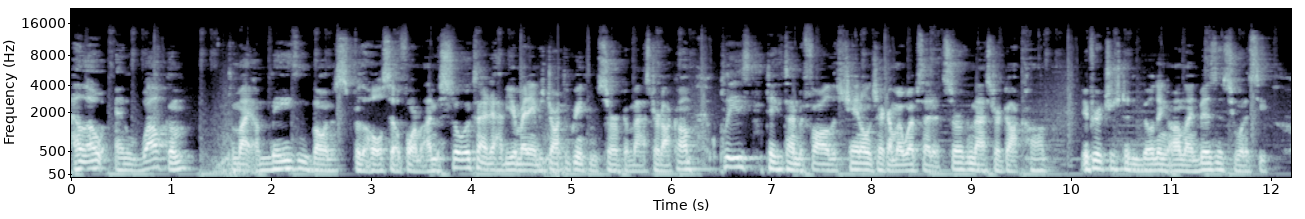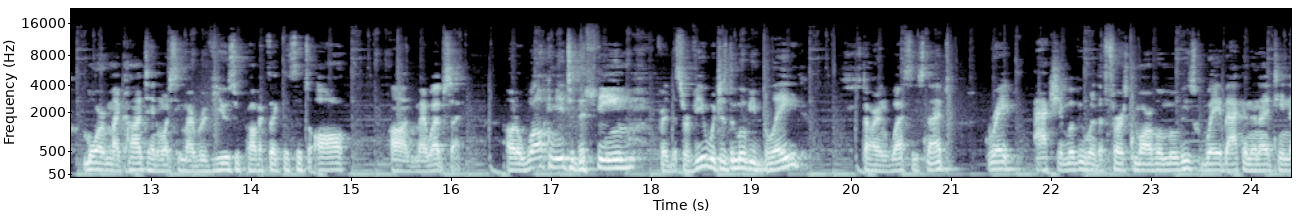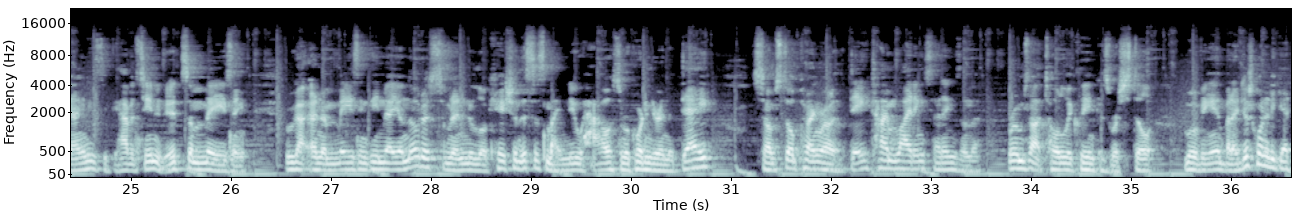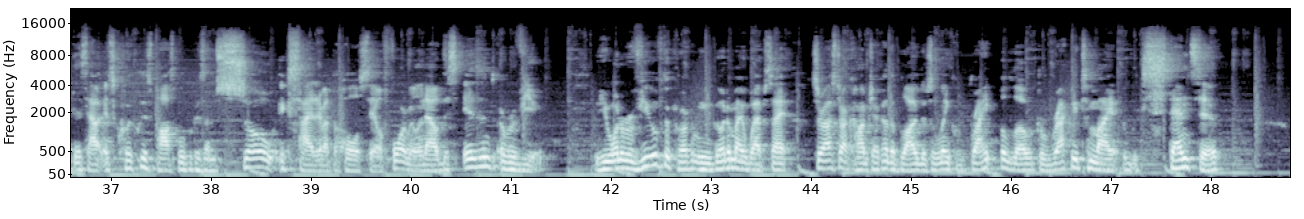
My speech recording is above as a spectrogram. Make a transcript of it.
Hello and welcome to my amazing bonus for the wholesale form. I'm so excited to have you here. My name is Jonathan Green from ServeNoMaster.com. Please take the time to follow this channel and check out my website at ServeNoMaster.com. If you're interested in building an online business, you want to see more of my content, want to see my reviews of products like this, it's all on my website. I want to welcome you to the theme for this review, which is the movie Blade, starring Wesley Snipes. Great action movie, one of the first Marvel movies way back in the 1990s. If you haven't seen it, it's amazing. We've got an amazing theme now. You'll notice I'm in a new location. This is my new house. I'm recording during the day. So I'm still playing around with daytime lighting settings and the room's not totally clean because we're still moving in. But I just wanted to get this out as quickly as possible because I'm so excited about the wholesale formula. Now, this isn't a review. If you want a review of the program, you can go to my website, sirhouse.com, check out the blog. There's a link right below directly to my extensive,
